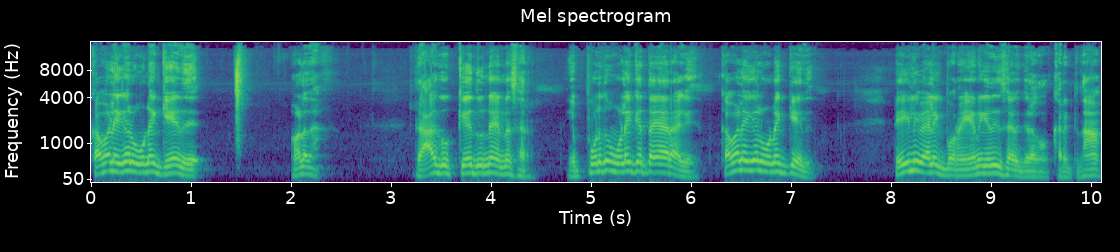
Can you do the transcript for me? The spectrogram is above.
கவலைகள் உனக்கேது. அவ்வளோதான் ராகு கேதுன்னா என்ன சார்? எப்பொழுதும் உழைக்க தயாராகு. கவலைகள் உனக்கேது டெய்லி வேலைக்கு போகிறேன் எனக்கு எதுக்கு சார் கிரகம்? கரெக்டு தான்.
